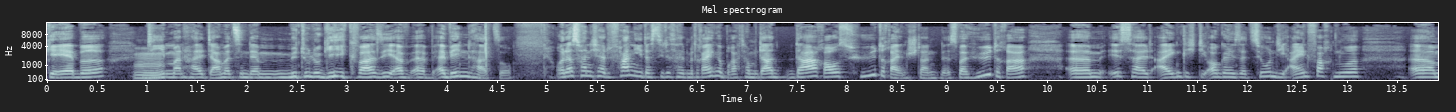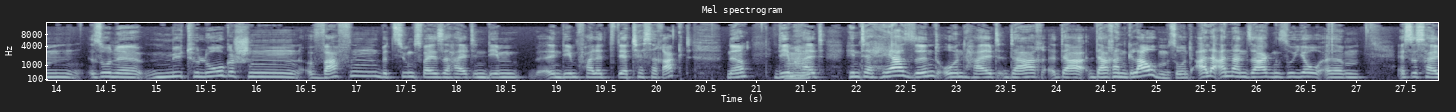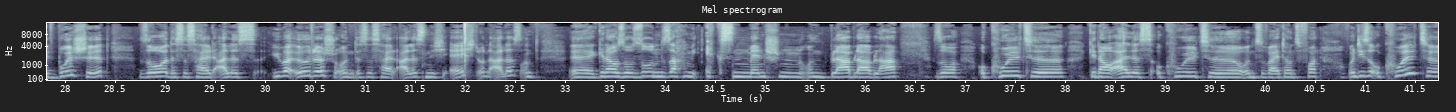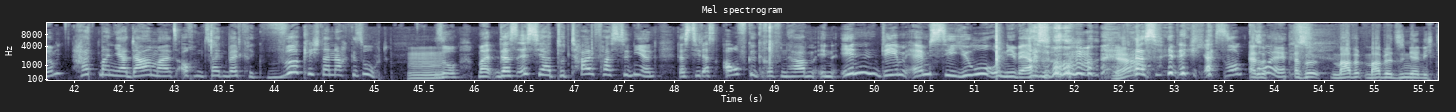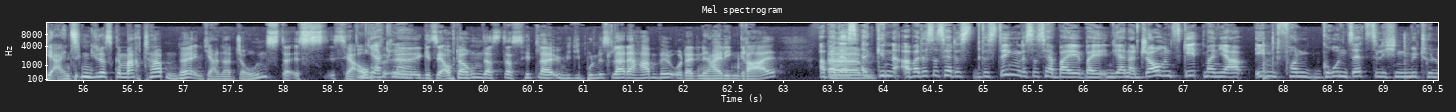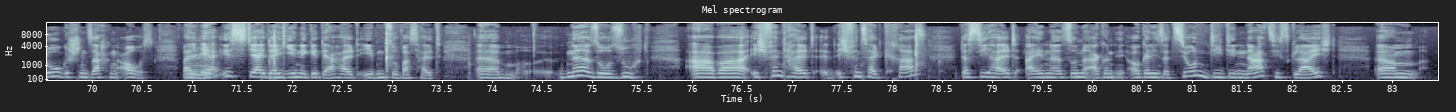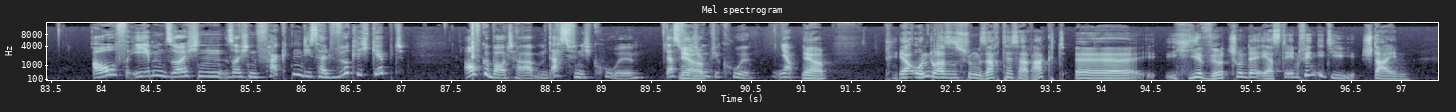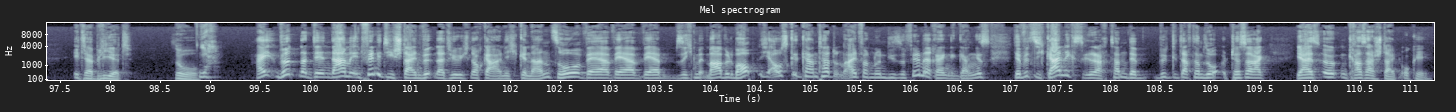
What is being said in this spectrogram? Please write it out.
gäbe, die man halt damals in der Mythologie quasi er, er, erwähnt hat. So. Und das fand ich halt funny, dass die das halt mit reingebracht haben und da, daraus Hydra entstanden ist. Weil Hydra ähm, ist halt eigentlich die Organisation, die einfach nur ähm, so eine mythologischen Waffen, beziehungsweise halt in dem, in dem Falle der Tesserakt, ne, dem halt hinterher sind und halt da, da, daran glauben. So. Und alle anderen sagen so, yo, ähm, es ist halt Bullshit, so, das ist halt alles überirdisch und es ist halt alles nicht echt und alles. Und äh, genau so, so Sachen wie Echsenmenschen und bla bla bla, so Okkulte, genau alles Okkulte und so weiter und so fort. Und diese Okkulte hat man ja damals auch im Zweiten Weltkrieg wirklich danach gesucht. So, man, das ist ja total faszinierend, dass die das aufgegriffen haben in, in dem MCU-Universum. Ja. Das finde ich ja so cool. Also, also Marvel, Marvel sind ja nicht die einzigen, die das gemacht haben. Ne? Indiana Jones, da ist, ist ja auch, Ja, äh, geht es ja auch darum, dass, dass Hitler irgendwie die Bundeslade haben will oder den Heiligen Gral. Aber das, äh, Ähm, aber das ist ja das, das Ding, das ist ja bei, bei Indiana Jones, geht man ja eben von grundsätzlichen mythologischen Sachen aus. Mhm. Weil er ist ja derjenige, der halt eben sowas halt ähm, ne, so sucht. Aber ich finde halt, ich finde es halt krass, dass sie halt eine so eine Organ- Organisation, die den Nazis gleicht, ähm, auf eben solchen, solchen Fakten, die es halt wirklich gibt, aufgebaut haben. Das finde ich cool. Das finde Ja. ich irgendwie cool. Ja. Ja. Ja, und du hast es schon gesagt, Tesseract, äh, hier wird schon der erste Infinity-Stein etabliert. So. Ja. Wird, der Name Infinity-Stein wird natürlich noch gar nicht genannt. So, wer, wer, wer sich mit Marvel überhaupt nicht ausgekannt hat und einfach nur in diese Filme reingegangen ist, der wird sich gar nichts gedacht haben. Der wird gedacht haben, so, Tesseract, ja, ist irgendein krasser Stein. Okay.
